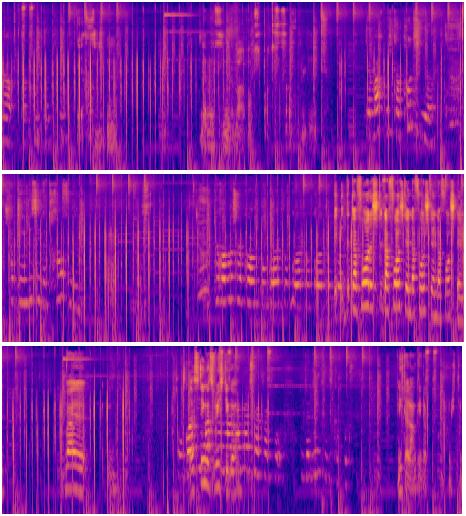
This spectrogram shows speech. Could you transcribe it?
Ja, da kommt der. Jetzt sieben. Level 7 Bewahrungsspot. Das ist auch blöd. Der macht mich kaputt hier. Ich habe den ein bisschen getroffen. Roboter kommt. Oh Gott, oh Gott, oh Gott, oh Gott. Davor, davor stellen, davor stellen, davor stellen. Weil, Oh Gott, das Ding ist wichtiger. unser Roboter kaputt. Unser Ding ist kaputt. nicht da lang gehen, da kommt nicht die.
